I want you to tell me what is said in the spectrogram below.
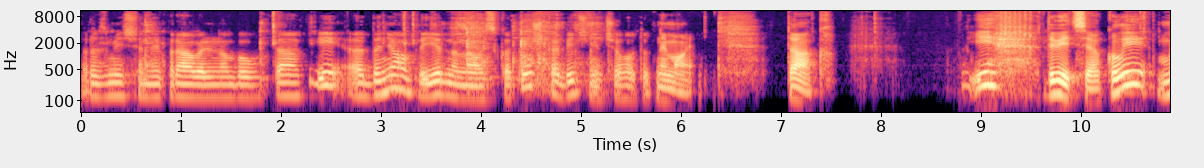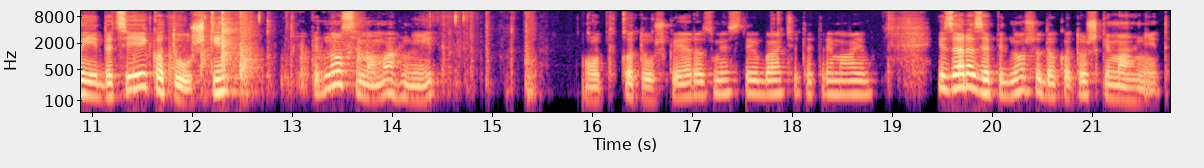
розміщений правильно був. Так, і е, до нього приєднана ось катушка, більш нічого тут немає. Так. І дивіться, коли ми до цієї котушки підносимо магніт. От, котушку я розмістив, бачите, тримаю. І зараз я підношу до котушки магніт.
